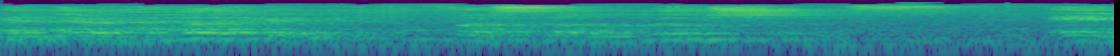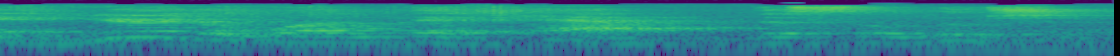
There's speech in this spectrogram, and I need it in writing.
and they're looking for solutions. And you're the one that have the solution.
